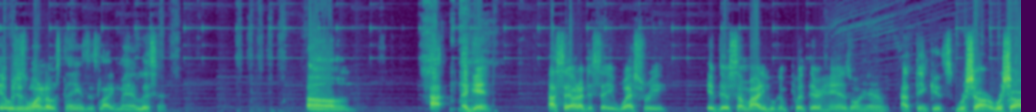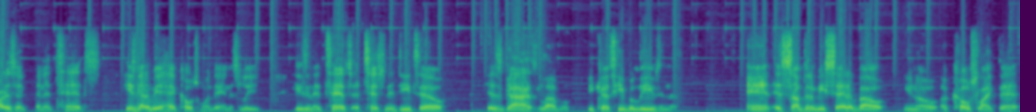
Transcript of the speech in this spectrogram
it was just one of those things. It's like, man, listen. Um, I again, I say all that to say, Westry. If there's somebody who can put their hands on him, I think it's Rashard. Rashard is a, an intense. He's going to be a head coach one day in this league. He's an intense attention to detail. His guys love him because he believes in them. And it's something to be said about you know, a coach like that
